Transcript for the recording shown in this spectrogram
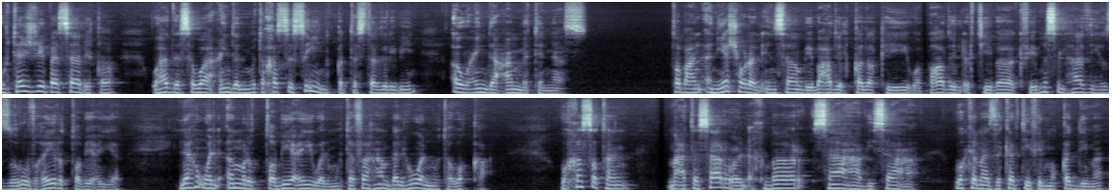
أو تجربة سابقة وهذا سواء عند المتخصصين قد تستغربين أو عند عامة الناس. طبعا أن يشعر الإنسان ببعض القلق وبعض الارتباك في مثل هذه الظروف غير الطبيعية لا هو الأمر الطبيعي والمتفهم بل هو المتوقع. وخاصة مع تسارع الأخبار ساعة بساعة وكما ذكرت في المقدمة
